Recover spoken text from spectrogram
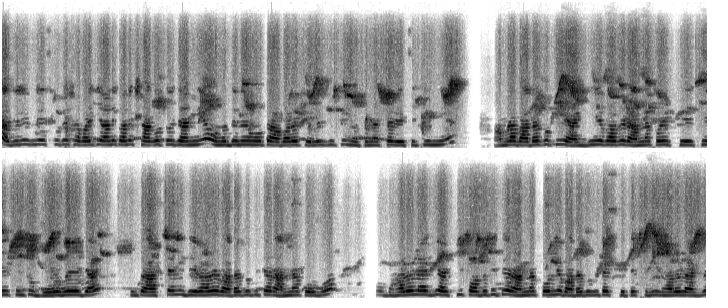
কাজলি ফুডে সবাইকে অনেক অনেক স্বাগত জানিয়ে অন্যদিনের মতো আবারও চলে এসেছি নতুন একটা রেসিপি নিয়ে। আমরা বাঁধাকপি একঘেয়ে ভাবে রান্না করে খেয়ে খেয়ে কিন্তু বোর হয়ে যায় কিন্তু আজকে আমি যেভাবে বাঁধাকপিটা রান্না করব খুব ভালো লাগবে আর কি পদ্ধতিতে রান্না করলে বাঁধাকপিটা খেতে খুবই ভালো লাগবে,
